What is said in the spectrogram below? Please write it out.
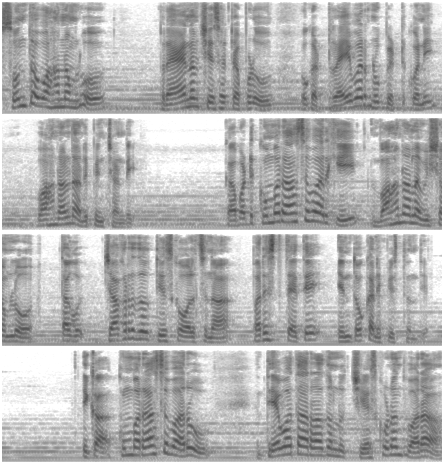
సొంత వాహనంలో ప్రయాణం చేసేటప్పుడు ఒక డ్రైవర్ను పెట్టుకొని వాహనాలను నడిపించండి. కాబట్టి కుంభరాశి వారికి వాహనాల విషయంలో తగు జాగ్రత్తలు తీసుకోవాల్సిన పరిస్థితి అయితే ఎంతో కనిపిస్తుంది. ఇక కుంభరాశి వారు దేవతారాధనలు చేసుకోవడం ద్వారా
